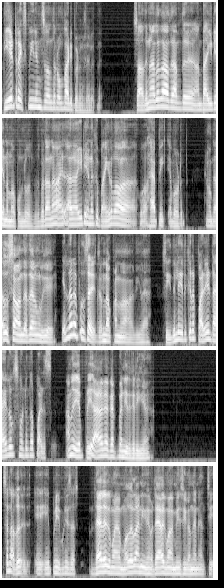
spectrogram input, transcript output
தியேட்டர் எக்ஸ்பீரியன்ஸ் வந்து ரொம்ப அடிப்படும் சார் இது. ஸோ அதனால தான் அது அந்த அந்த ஐடியா நம்ம கொண்டு வந்தது. பட் ஆனால் அந்த ஐடியா எனக்கு பயங்கரமாக ஹாப்பி அபவுட் இட் புதுசாக வந்ததை உங்களுக்கு எல்லாமே புதுசாக என்ன பண்ணலாம் இல்லைங்களா ஸோ இதில் இருக்கிற பழைய டயலாக்ஸ் மட்டும்தான் பழசு. ஆனால் எப்படி அழகாக கட் பண்ணியிருக்கிறீங்க? சார் அது எப்படி எப்படி சார்? டைலாக் முதல்ல நீங்கள் டைலாக் மேலே மியூசிக் வந்து நினச்சி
